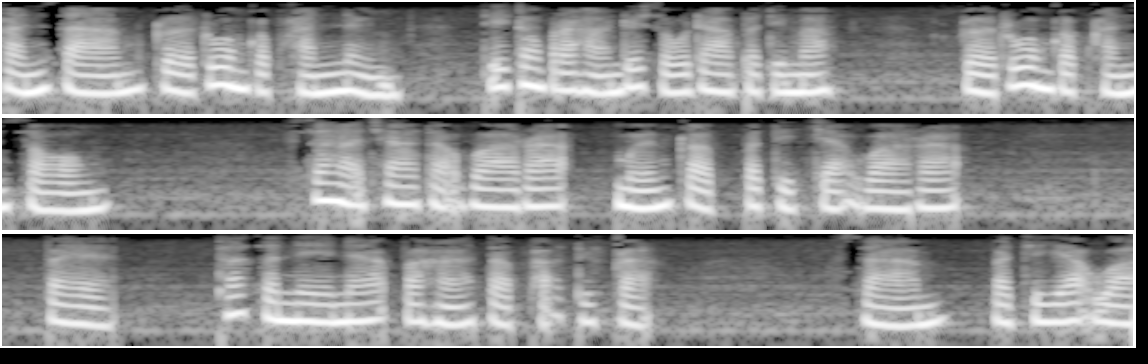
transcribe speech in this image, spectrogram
ขันสามเกิดร่วมกับขันหนึ่งที่ต้องประหารด้วยโสดาปฏิมักเกิดร่วมกับขันสองสหชาตะวาระเหมือนกับปฏิจจวาระแปด ทัศเนนะปหาตัพติกะสามปัจจยวา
